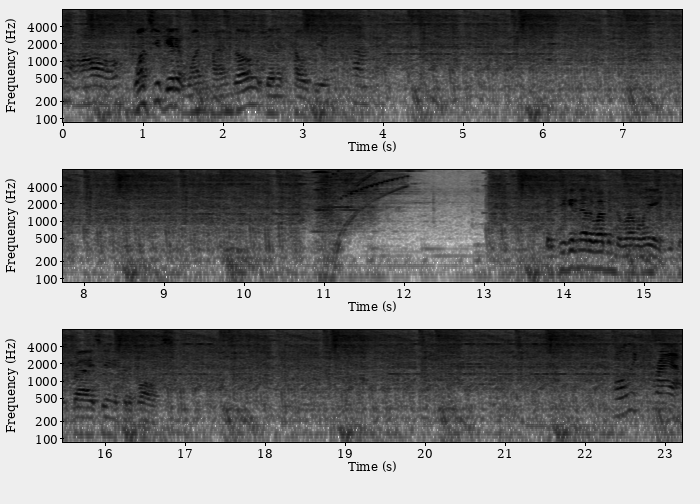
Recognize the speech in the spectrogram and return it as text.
God. Once you get it one time, though, then it tells you. Okay. But if you get another weapon to level 8, you can try seeing if it evolves. Holy crap.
